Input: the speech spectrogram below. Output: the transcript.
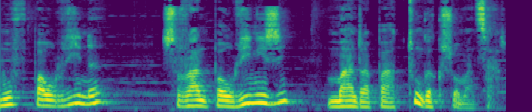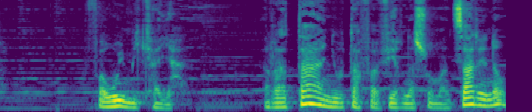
mofom-pahoriana sy ranom-pahoriana izy mandra-pahatongako soamantsara. Fa hoy Mikaia, Raha tahany ho tafaverina soamantsara ianao,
